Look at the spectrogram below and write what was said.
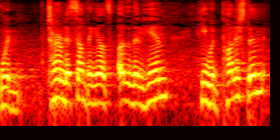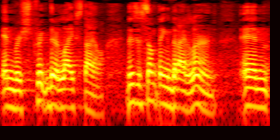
would turn to something else other than him, he would punish them and restrict their lifestyle. This is something that I learned. And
